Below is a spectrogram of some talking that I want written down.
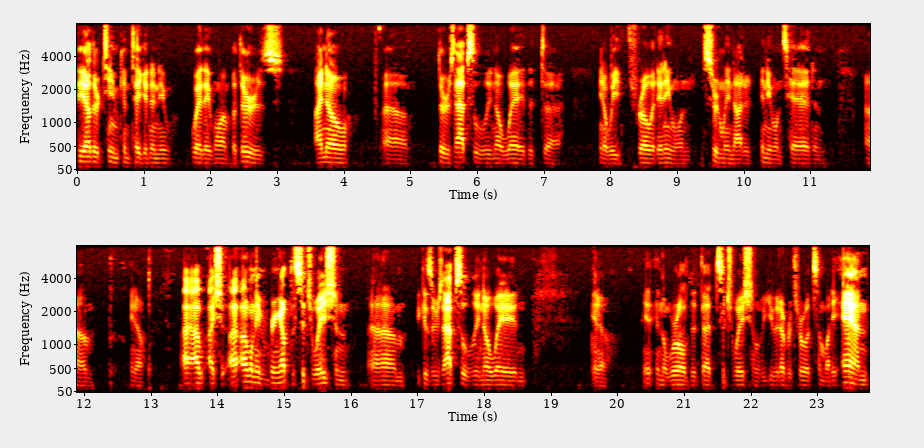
the other team can take it any way they want, but there is, I know, uh, there's absolutely no way that uh, you know, we throw at anyone, certainly not at anyone's head. And, um, you know, I, I, I, should, I, I, won't even bring up the situation um, because there's absolutely no way in, you know, in, in, the world that that situation you would ever throw at somebody. And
